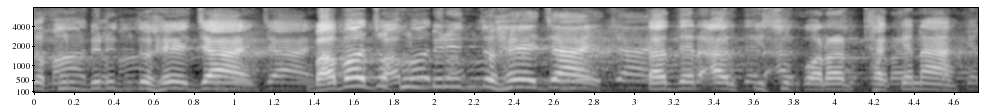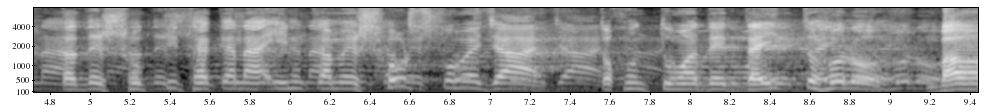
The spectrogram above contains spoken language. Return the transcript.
যখন বিরুদ্ধ হয়ে যায় বাবা যখন বিরুদ্ধ হয়ে যায় তাদের আর কিছু করার থাকে না। তাদের শক্তি থাকে না ইনকামের সোর্স কমে যায়। তখন তোমাদের দায়িত্ব হলো বাবা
